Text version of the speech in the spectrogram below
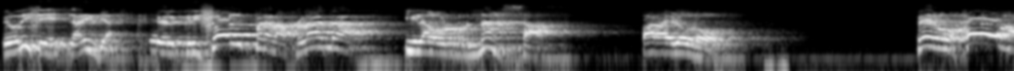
Pero dice la Biblia, el crisol para la plata y la hornaza para el oro. Pero Jehová,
